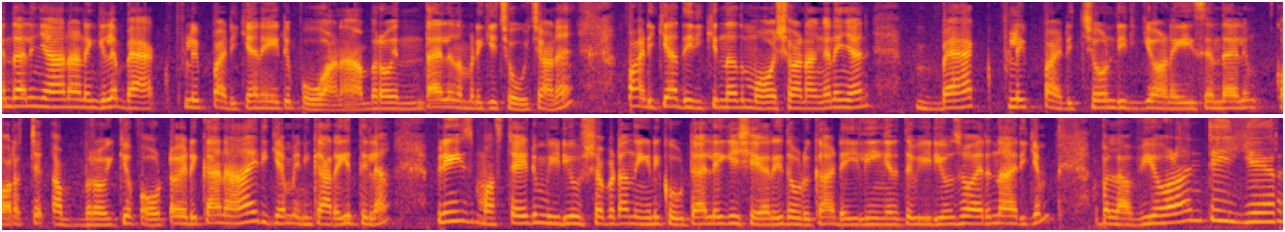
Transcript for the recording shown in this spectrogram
എന്തായാലും ഞാനാണെങ്കിൽ ബാക്ക് ഫ്ലിപ്പ് അടിക്കാനായിട്ട് പോവാണ്. ആ ബ്രോ എന്തായാലും ഈ ചോദിച്ചാണ് അപ്പോൾ അടിക്കാതിരിക്കുന്നത് മോശമാണ്. അങ്ങനെ ഞാൻ ബാക്ക് ഫ്ലിപ്പ് അടിച്ചുകൊണ്ടിരിക്കുവാണ് ഈസ് എന്തായാലും കുറച്ച് ബ്രോയ്ക്ക് ഫോട്ടോ എടുക്കാനായിരിക്കാം എനിക്കറിയത്തില്ല. പിന്നെ ഈ മസ്റ്റായിട്ടും വീഡിയോ ഇഷ്ടപ്പെട്ടാൽ നിങ്ങളുടെ കൂട്ടുകാരിലേക്ക് ഷെയർ ചെയ്ത് കൊടുക്കുക. ഡെയിലി ഇങ്ങനത്തെ വീഡിയോസ് വരുന്നതായിരിക്കും. അപ്പോൾ love you all and take care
